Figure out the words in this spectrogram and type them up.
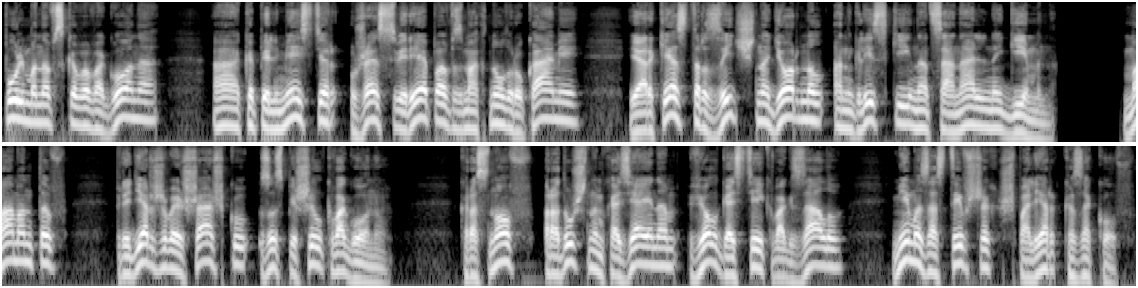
пульмановского вагона, а капельмейстер уже свирепо взмахнул руками, и оркестр зычно дернул английский национальный гимн. Мамонтов, придерживая шашку, заспешил к вагону. Краснов радушным хозяином вел гостей к вокзалу мимо застывших шпалер казаков.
